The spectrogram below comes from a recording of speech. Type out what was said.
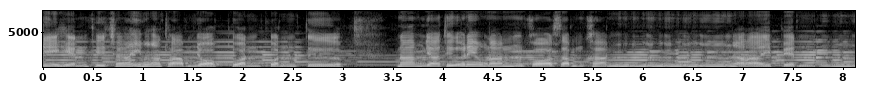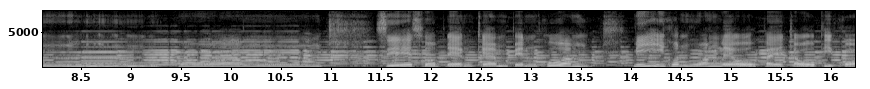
ยเห็นพี่ชายมาถามหยอกชวนขวัญตือนางอย่าถือแนวนั้นขอสำคัญอายเป็นห่วงเสียศพแดงแก้มเป็นพวง มีคนหวงแล้วไปเจ้าพี่ขอ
